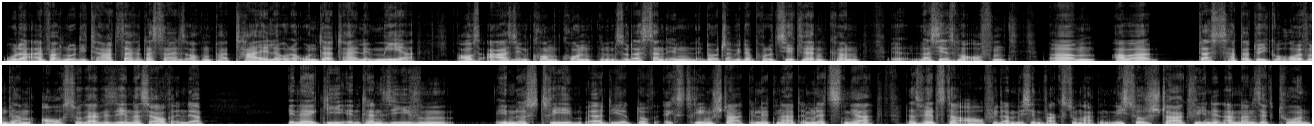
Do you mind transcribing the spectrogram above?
oder einfach nur die Tatsache, dass dann halt auch ein paar Teile oder Unterteile mehr aus Asien kommen konnten, sodass dann in Deutschland wieder produziert werden können, äh, lasse ich das mal offen. Ähm, aber das hat natürlich geholfen. Wir haben auch sogar gesehen, dass ja auch in der energieintensiven Industrie, ja, die ja doch extrem stark gelitten hat im letzten Jahr, dass wir jetzt da auch wieder ein bisschen Wachstum hatten. Nicht so stark wie in den anderen Sektoren.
